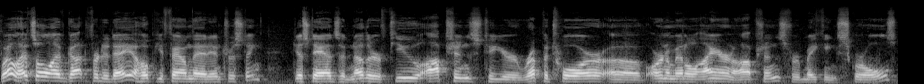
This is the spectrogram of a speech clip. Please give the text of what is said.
Well, that's all I've got for today. I hope you found that interesting. Just adds another few options to your repertoire of ornamental iron options for making scrolls.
